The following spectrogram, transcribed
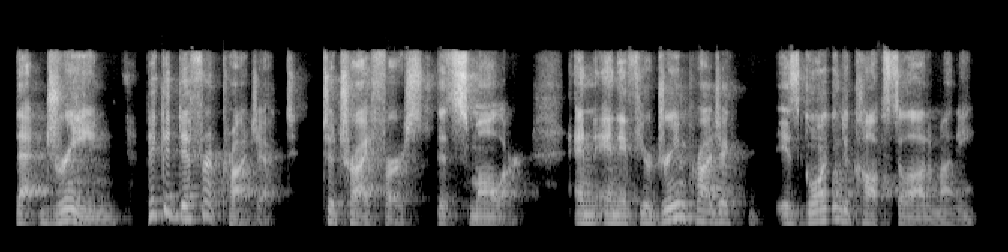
that dream pick a different project to try first that's smaller. And and if your dream project is going to cost a lot of money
